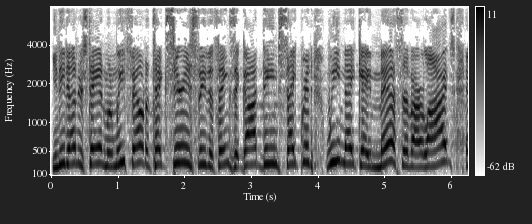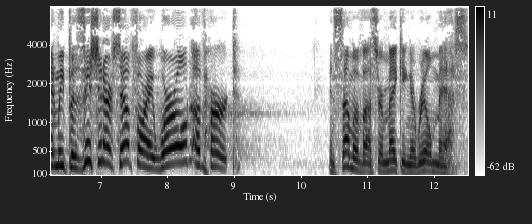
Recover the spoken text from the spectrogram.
You need to understand when we fail to take seriously the things that God deems sacred, we make a mess of our lives and we position ourselves for a world of hurt. And some of us are making a real mess.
